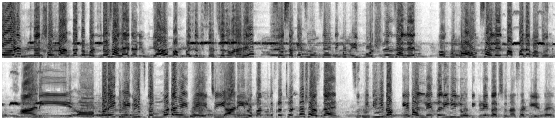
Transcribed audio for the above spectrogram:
पण दर्शन रांगा आता बंद झाल्यात आणि उद्या बाप्पाचं विसर्जन होणार आहे. सो सगळेच लोक जे आहेत ते खूप इमोशनल झालेत. खूप भाऊक झालेत बाप्पाला बघून. आणि अं, पण एक वेगळीच गंमत आहे इथे याची आणि लोकांमध्ये प्रचंड श्रद्धा आहे. सो कितीही धक्के खाल्ले तरीही लोक इकडे दर्शनासाठी येत आहेत.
